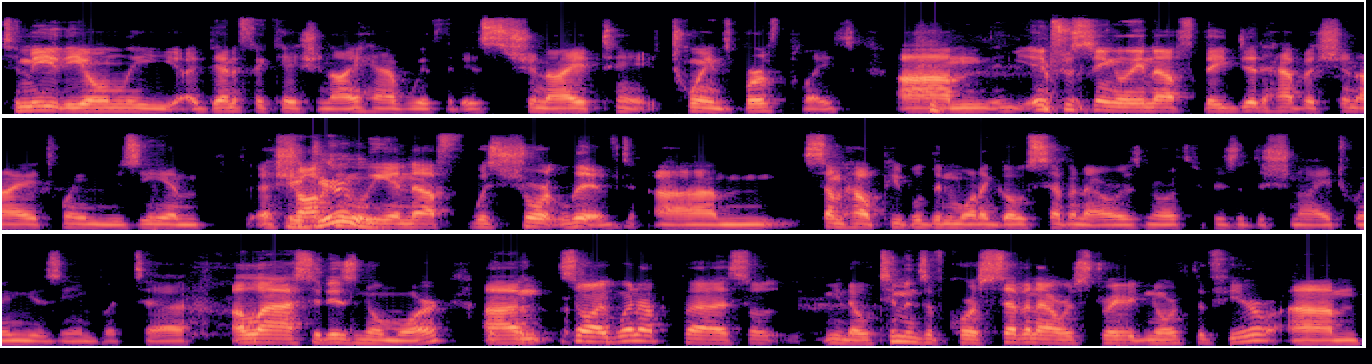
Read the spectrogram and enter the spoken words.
to me, the only identification I have with it is Shania T- Twain's birthplace. Um, interestingly enough, they did have a Shania Twain museum. Uh, shockingly enough, was short lived. Um, somehow people didn't want to go seven hours north to visit the Shania Twain museum, but uh, alas, it is no more. Um, so I went up. Uh, so you know, Timmins, of course, seven hours straight north of here. Um,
